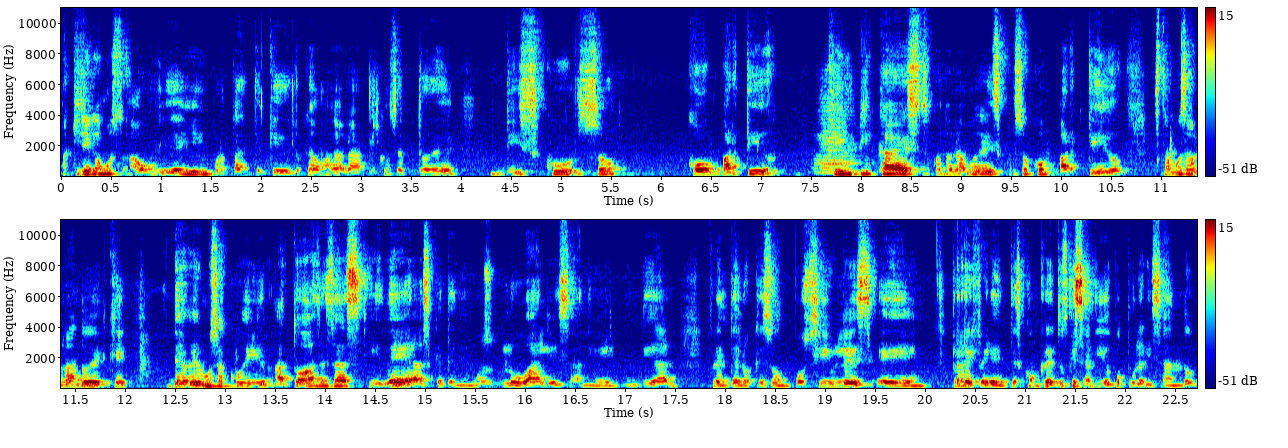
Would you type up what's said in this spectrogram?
Aquí llegamos a una idea importante que es lo que vamos a hablar del concepto de discurso compartido. ¿Qué implica esto? Cuando hablamos de discurso compartido, estamos hablando de que debemos acudir a todas esas ideas que tenemos globales a nivel mundial frente a lo que son posibles eh, referentes concretos que se han ido popularizando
